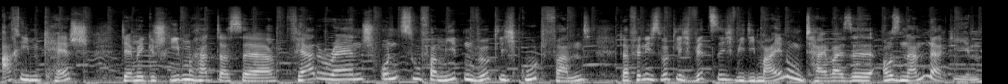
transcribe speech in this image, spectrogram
Achim Cash, der mir geschrieben hat, dass er Pferderanch und zu vermieten wirklich gut fand. Da finde ich es wirklich witzig, wie die Meinungen teilweise auseinandergehen.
